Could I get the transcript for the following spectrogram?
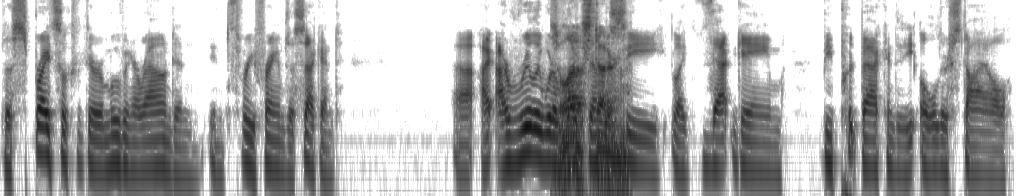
the sprites looked like they were moving around in in three frames a second. Uh, I I really would have It's a lot liked them to see like that game be put back into the older style,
